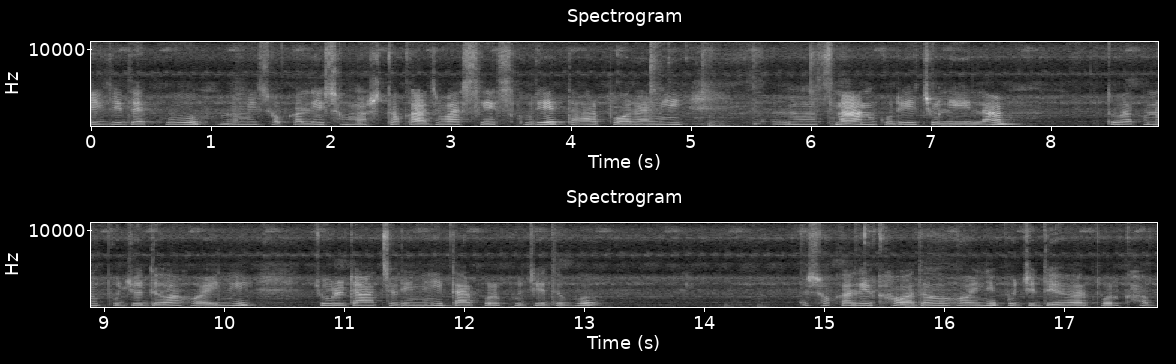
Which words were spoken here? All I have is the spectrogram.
এই যে দেখো, আমি সকালে সমস্ত কাজবাজ শেষ করে তারপর আমি স্নান করে চলে এলাম। তো এখনও পুজো দেওয়া হয়নি, চুলটা আঁচড়ে নেই, তারপর পুজো দেব। সকালের খাওয়া দাওয়া হয়নি, পুজো দেওয়ার পর খাব।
